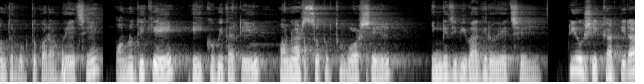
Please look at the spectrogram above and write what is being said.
অন্তর্ভুক্ত করা হয়েছে। অন্যদিকে এই কবিতাটি অনার্স চতুর্থ বর্ষের ইংরেজি বিভাগে রয়েছে। প্রিয় শিক্ষার্থীরা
